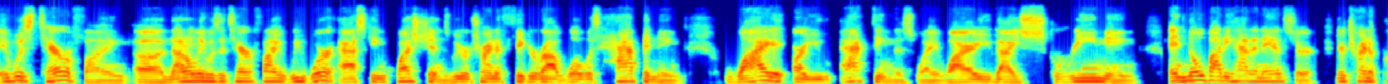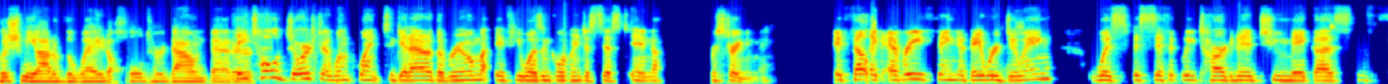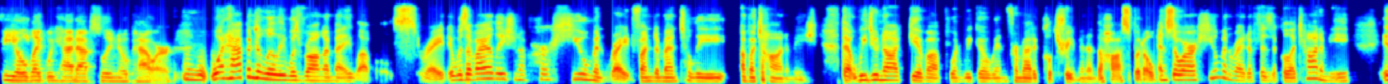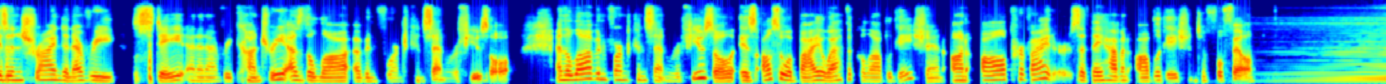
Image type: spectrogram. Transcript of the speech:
it was terrifying. Uh, not only was it terrifying, we were asking questions. We were trying to figure out what was happening. Why are you acting this way? Why are you guys screaming? And nobody had an answer. They're trying to push me out of the way to hold her down better. They told George at one point to get out of the room if he wasn't going to assist in restraining me. It felt like everything that they were doing was specifically targeted to make us feel like we had absolutely no power. What happened to Lillie was wrong on many levels, right? It was a violation of her human right, fundamentally, of autonomy that we do not give up when we go in for medical treatment in the hospital. And so our human right of physical autonomy is enshrined in every state and in every country as the law of informed consent and refusal. And the law of informed consent and refusal is also a bioethical obligation on all providers that they have an obligation to fulfill.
